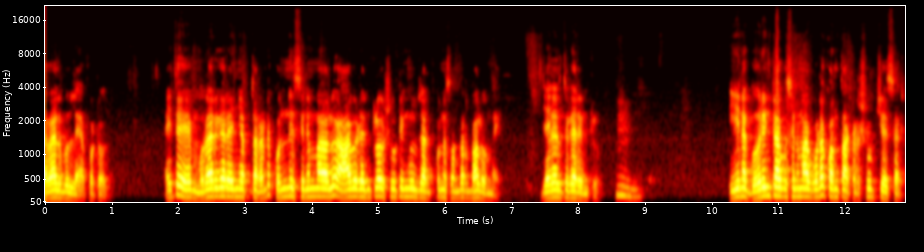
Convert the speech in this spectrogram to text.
అవైలబుల్ ఆ ఫోటోలు. అయితే మురారి గారు ఏం చెప్తారంటే కొన్ని సినిమాలు ఆవిడ ఇంట్లో షూటింగ్లు జరుపుకున్న సందర్భాలు ఉన్నాయి. జయలలిత గారి ఇంట్లో. ఈయన గోరింటాకు సినిమా కూడా కొంత అక్కడ షూట్ చేశారు.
